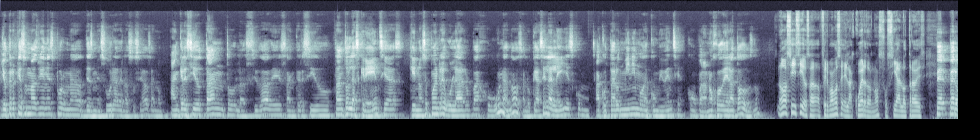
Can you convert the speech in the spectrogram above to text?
yo, creo que eso más bien es por una desmesura de la sociedad. O sea, no, han crecido tanto las ciudades, han crecido tanto las creencias que no se pueden regular bajo una, ¿no? O sea, lo que hace la ley es como acotar un mínimo de convivencia, como para no joder a todos, ¿no? No, sí, sí, o sea, firmamos el acuerdo, ¿no? Social otra vez. Pero, pero,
